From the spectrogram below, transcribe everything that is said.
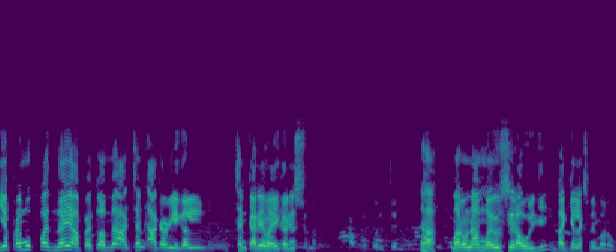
એ પ્રમુખ પદ નહીં આપે તો અમે આ છે ને આગળ લીગલ છે કાર્યવાહી કરીશું. હા મારું નામ મયુરસિંહ રાહુલજી ભાગ્યલક્ષ્મીમાં રહું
